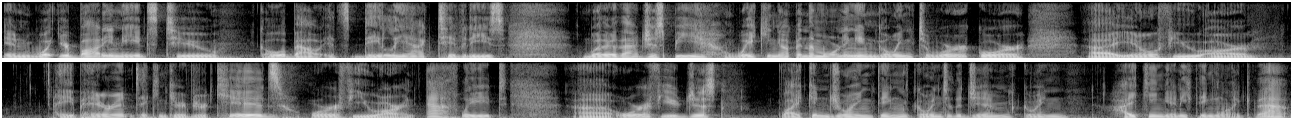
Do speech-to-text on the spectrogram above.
in what your body needs to go about its daily activities, whether that just be waking up in the morning and going to work, or, uh, you know, if you are a parent taking care of your kids, or if you are an athlete, uh, or if you just like enjoying things, going to the gym, going hiking, anything like that,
